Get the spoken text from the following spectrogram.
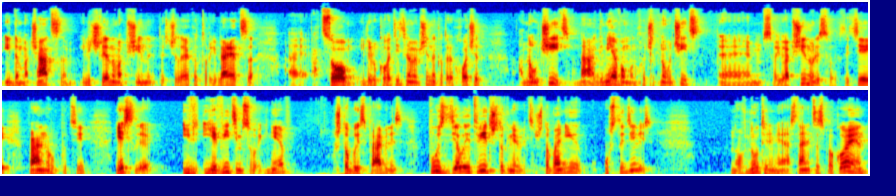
и домочадцам или членам общины, то есть человек, который является э, отцом или руководителем общины, который хочет научить да, гневом, он хочет научить э, свою общину или своих детей правильному пути, если явить им свой гнев, чтобы исправились, Пусть делает вид, что гневится, чтобы они устыдились. Но внутренне останется спокоен,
